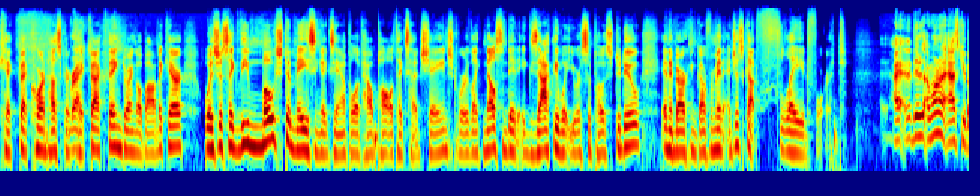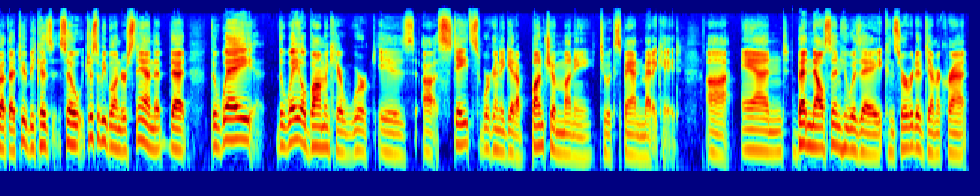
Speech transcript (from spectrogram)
kickback, Cornhusker right. kickback thing during Obamacare was just like the most amazing example of how politics had changed, where like Nelson did exactly what you were supposed to do in American government and just got flayed for it. I, I want to ask you about that too, because so just so people understand that that the way the way Obamacare worked is uh, states were going to get a bunch of money to expand Medicaid. Uh, and Ben Nelson, who was a conservative Democrat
